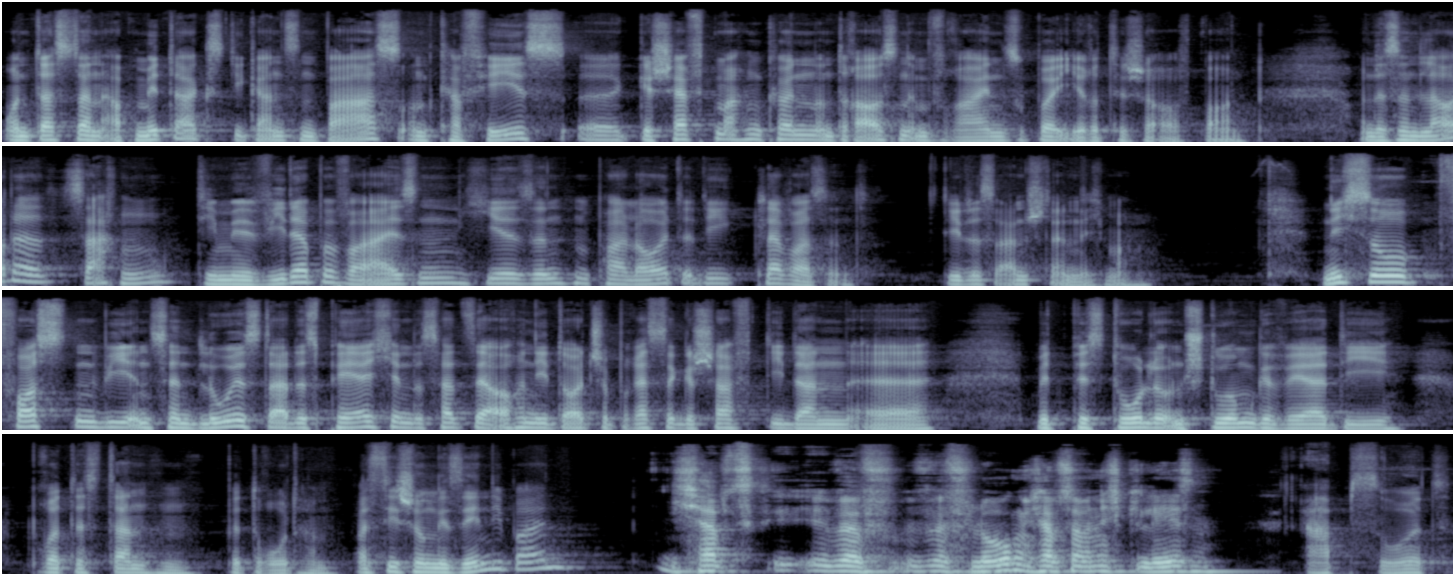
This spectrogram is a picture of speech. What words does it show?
und dass dann ab mittags die ganzen Bars und Cafés äh, Geschäft machen können und draußen im Freien super ihre Tische aufbauen. Und das sind lauter Sachen, die mir wieder beweisen, hier sind ein paar Leute, die clever sind, die das anständig machen. Nicht so Pfosten wie in St. Louis, da das Pärchen, das hat es ja auch in die deutsche Presse geschafft, die dann äh, mit Pistole und Sturmgewehr die Protestanten bedroht haben. Hast du die schon gesehen, die beiden? Ich habe es überflogen, ich habe es aber nicht gelesen. Absurd.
